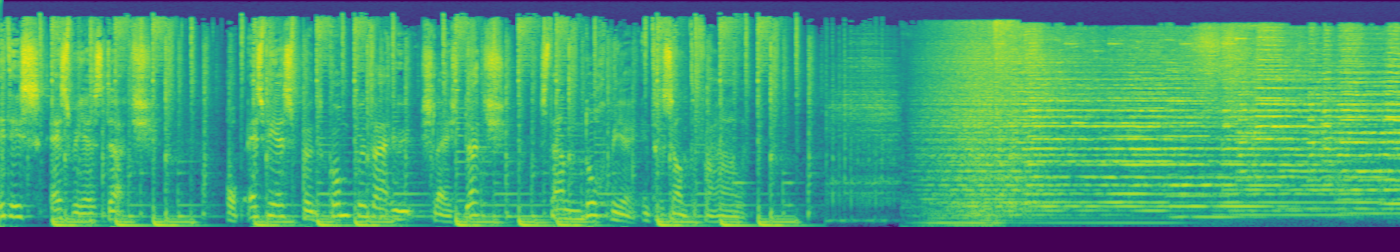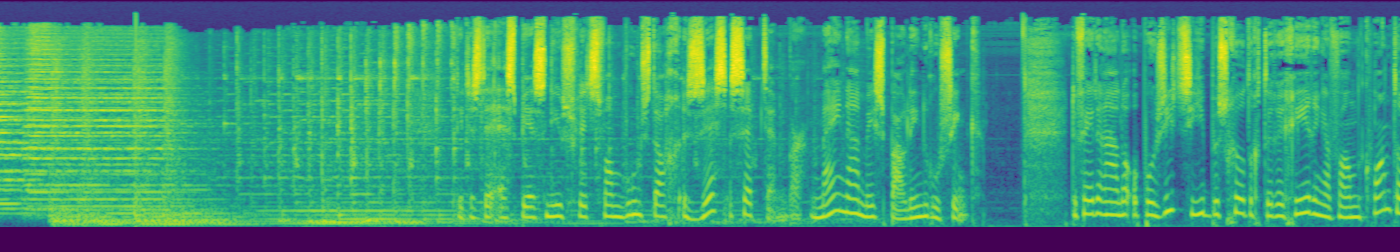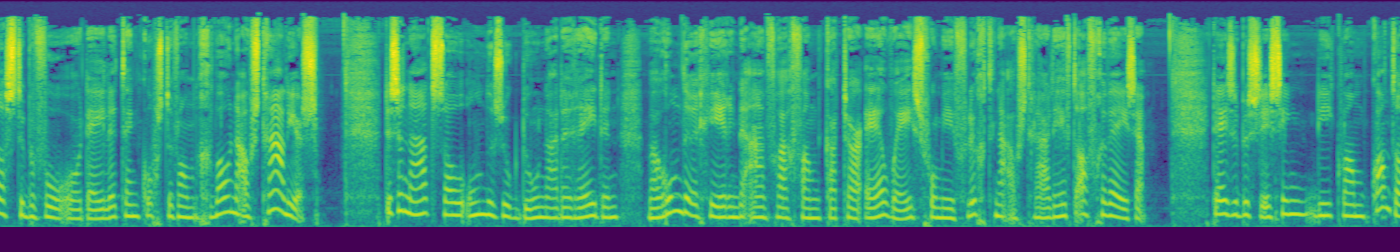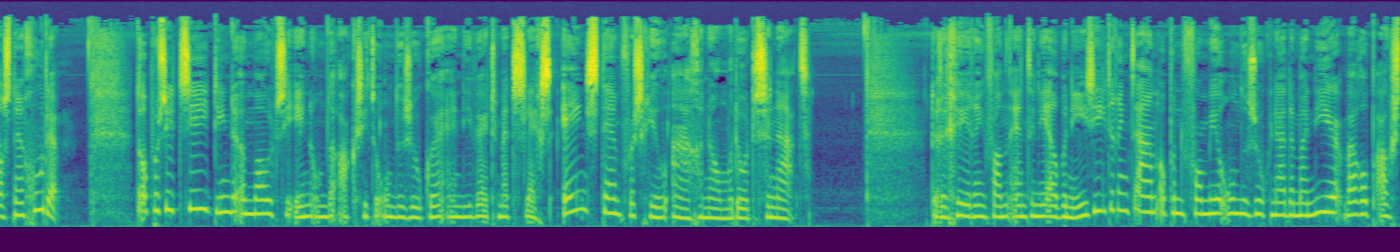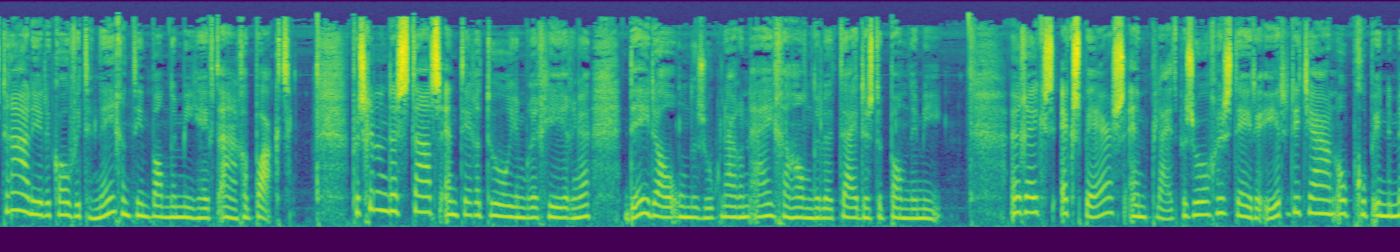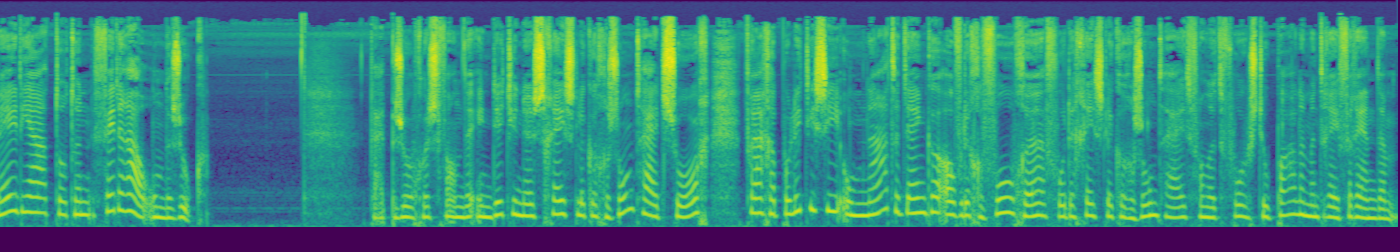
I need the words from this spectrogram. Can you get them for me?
Dit is SBS Dutch. Op sbs.com.au slash Dutch staan nog meer interessante verhalen. Dit is de SBS Nieuwsflits van woensdag 6 september. Mijn naam is Paulien Roesink. De federale oppositie beschuldigt de regering ervan Qantas te bevooroordelen ten koste van gewone Australiërs. De Senaat zal onderzoek doen naar de reden waarom de regering de aanvraag van Qatar Airways voor meer vluchten naar Australië heeft afgewezen. Deze beslissing die kwam Qantas ten goede. De oppositie diende een motie in om de actie te onderzoeken en die werd met slechts één stemverschil aangenomen door de Senaat. De regering van Anthony Albanese dringt aan op een formeel onderzoek naar de manier waarop Australië de COVID-19-pandemie heeft aangepakt. Verschillende staats- en territoriumregeringen deden al onderzoek naar hun eigen handelen tijdens de pandemie. Een reeks experts en pleitbezorgers deden eerder dit jaar een oproep in de media tot een federaal onderzoek. Pleitbezorgers van de Indigenous geestelijke gezondheidszorg vragen politici om na te denken over de gevolgen voor de geestelijke gezondheid van het Force to Parliament referendum.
